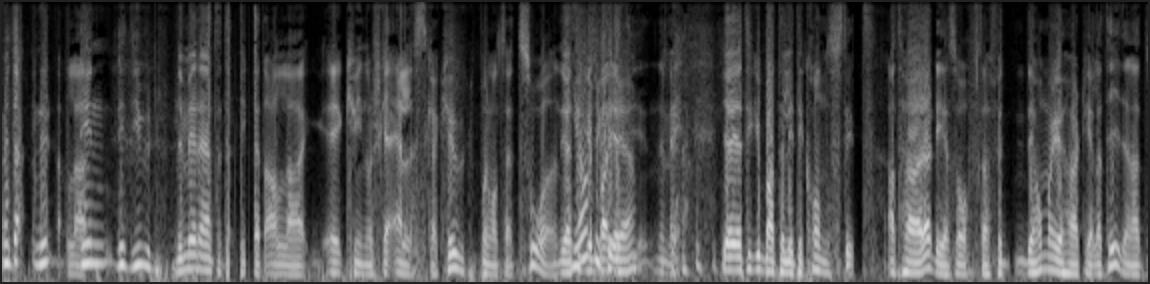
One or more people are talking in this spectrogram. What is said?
Vänta, nu, Alla- din, ditt ljud. nu menar jag inte att jag tycker att alla eh, kvinnor ska älska kuk på något sätt så. Jag tycker bara, det. Jag, nej, men, jag, jag tycker bara att det är lite konstigt att höra det så ofta, för det har man ju hört hela tiden att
